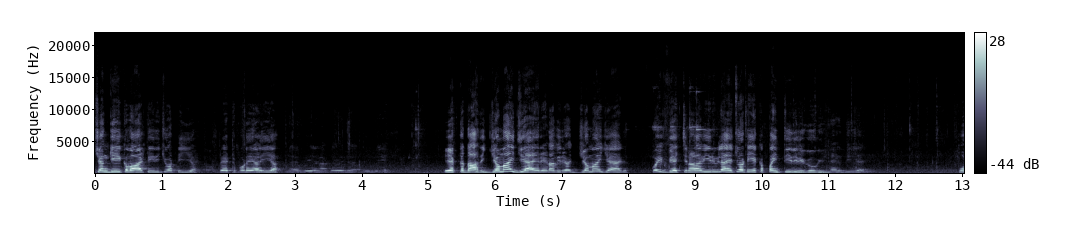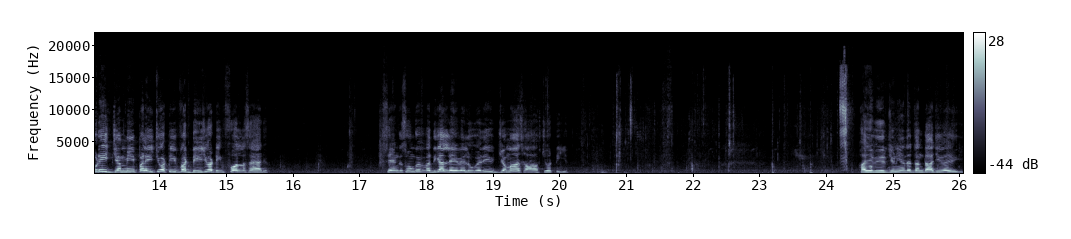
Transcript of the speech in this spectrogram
ਚੰਗੀ ਕੁਆਲਿਟੀ ਦੀ ਝੋਟੀ ਆ ਪਿੱਠ ਪੁੜੇ ਵਾਲੀ ਆ। ਮੈਂ ਵੇ ਨਾ ਕੋਈ ਇੱਕ 10 ਦੀ ਜਮਾ ਹੀ ਜਾਇਜ਼ ਆ ਵੀਰੇ ਜਮਾ ਹੀ ਜਾਇਜ਼। ਕੋਈ ਵੇਚਣ ਵਾਲਾ ਵੀਰ ਵੀ ਲਾਏ ਝੋਟੀ ਇੱਕ 35 ਦੀ ਵਿਕੂਗੀ। ਲੱਗਦੀ ਹੈ ਪੂਰੀ ਜੰਮੀ ਪਲੀ ਝੋਟੀ ਵੱਡੀ ਝੋਟੀ ਫੁੱਲ ਸਾਈਜ਼ ਸਿੰਘ ਸੁੰਗ ਵਧੀਆ ਲੇਵੇ ਲੂਵੇ ਦੀ ਜਮਾ ਸਾਫ਼ ਝੋਟੀ ਆ। ਹਜੇ ਵੀਰ ਜੀ ਨਹੀਂ ਆਂਦੇ ਦੰਦਾ ਜੀ ਹੋਏਗੀ।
